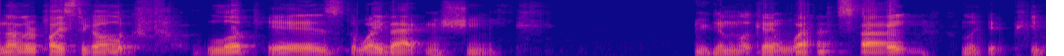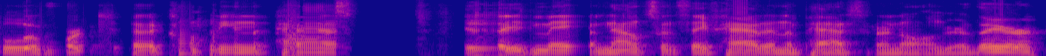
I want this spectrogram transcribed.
Another place to go look, look is the Wayback Machine. You can look at a website, look at people who have worked at a company in the past, they've made announcements they've had in the past that are no longer there.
